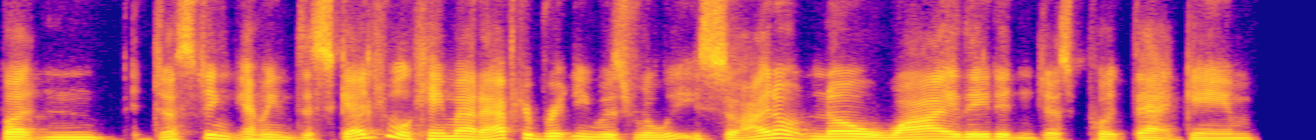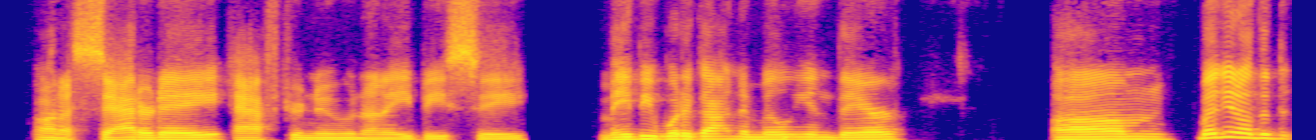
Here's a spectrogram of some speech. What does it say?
but n- just in, I mean, the schedule came out after Brittney was released. So I don't know why they didn't just put that game on a Saturday afternoon on ABC. Maybe would have gotten a million there. Um, but you know, the,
